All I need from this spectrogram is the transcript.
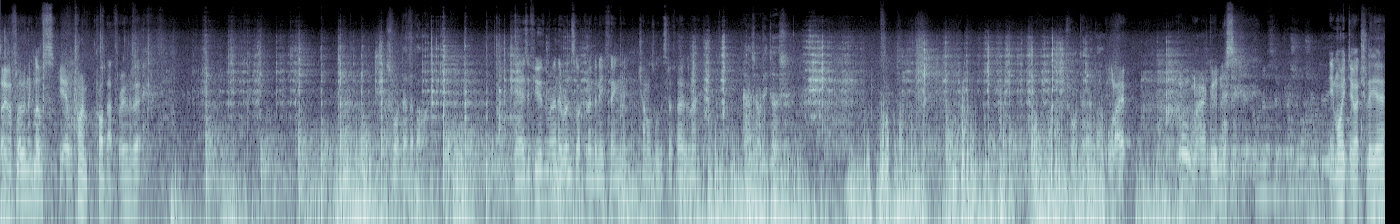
I don't want it to overflow in the gloves. Yeah, we'll try and prod that through in a bit. Just right down the bar. Yeah, there's a few of them around. They run to like an underneath thing. and It channels all the stuff out, doesn't it? That's what it does. Just down the bottom. All out. Oh my goodness. It might do actually, yeah.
